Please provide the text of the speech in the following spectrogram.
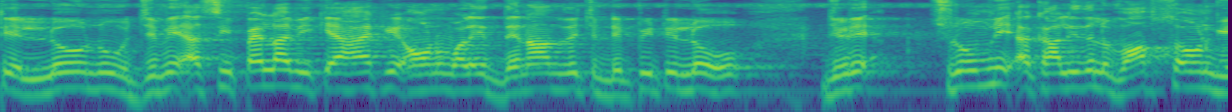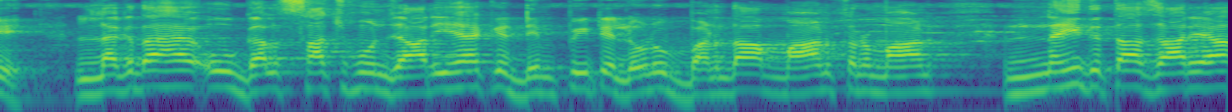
ਢਿੱਲੋਂ ਨੂੰ, ਜਿਵੇਂ ਅਸੀਂ ਪਹਿਲਾਂ ਵੀ ਕਿਹਾ ਹੈ ਕਿ ਆਉਣ ਵਾਲੇ ਦਿਨਾਂ ਦੇ ਵਿੱਚ ਡਿੰਪੀ ਢਿੱਲੋਂ ਜਿਹੜੇ ਸ਼੍ਰੋਮਣੀ ਅਕਾਲੀ ਦਲ ਵਾਪਸ ਆਉਣਗੇ, ਲੱਗਦਾ ਹੈ ਉਹ ਗੱਲ ਸੱਚ ਹੋਣ ਜਾ ਰਹੀ ਹੈ ਕਿ ਡਿੰਪੀ ਢਿੱਲੋਂ ਨੂੰ ਬਣਦਾ ਮਾਣ ਸਨਮਾਨ ਨਹੀਂ ਦਿੱਤਾ ਜਾ ਰਿਹਾ,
